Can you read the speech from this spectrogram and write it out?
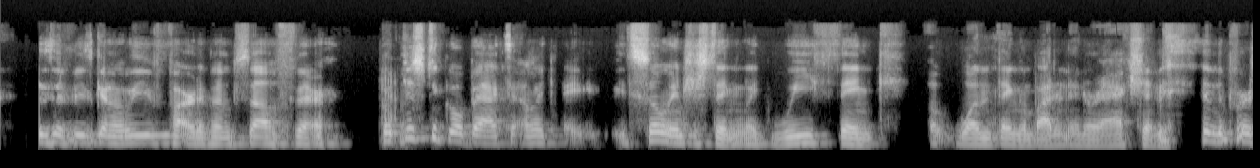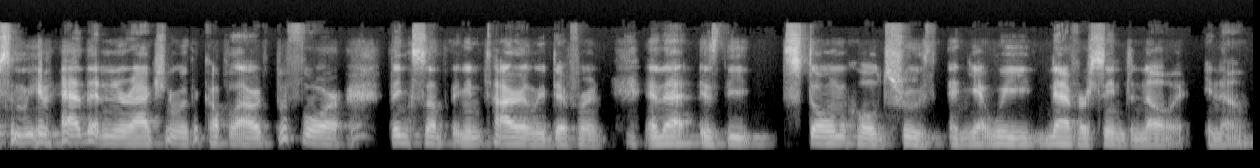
As if he's going to leave part of himself there. But just to go back to like, it's so interesting. Like we think one thing about an interaction, and the person we have had that interaction with a couple hours before thinks something entirely different, and that is the stone cold truth. And yet we never seem to know it. You know,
